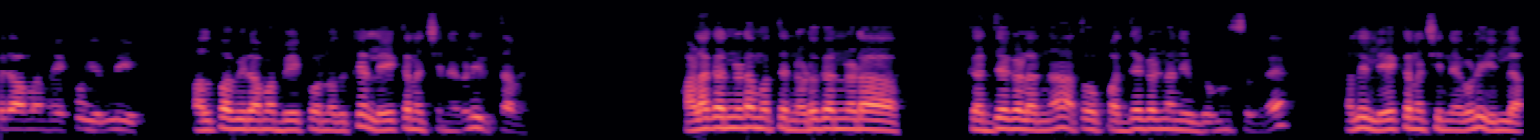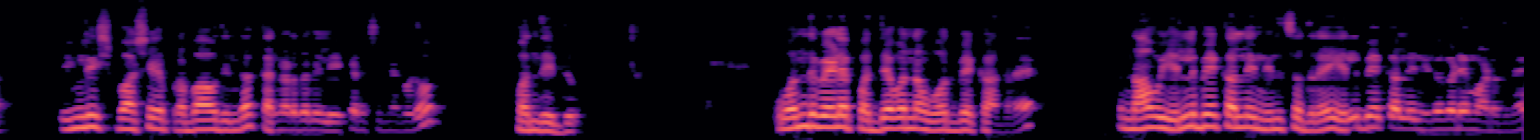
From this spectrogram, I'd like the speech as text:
ವಿರಾಮ ಬೇಕು, ಎಲ್ಲಿ ಅಲ್ಪ ವಿರಾಮ ಬೇಕು ಅನ್ನೋದಕ್ಕೆ ಲೇಖನ ಚಿಹ್ನೆಗಳು ಇರ್ತವೆ ಹಳಗನ್ನಡ ಮತ್ತೆ ನಡುಗನ್ನಡ ಗದ್ಯಗಳನ್ನು ಅಥವಾ ಪದ್ಯಗಳನ್ನ ನೀವು ಗಮನಿಸಿದ್ರೆ ಅಲ್ಲಿ ಲೇಖನ ಚಿಹ್ನೆಗಳು ಇಲ್ಲ. ಇಂಗ್ಲಿಷ್ ಭಾಷೆಯ ಪ್ರಭಾವದಿಂದ ಕನ್ನಡದಲ್ಲಿ ಲೇಖನ ಚಿಹ್ನೆಗಳು ಬಂದಿದ್ದು. ಒಂದು ವೇಳೆ ಪದ್ಯವನ್ನ ಓದಬೇಕಾದ್ರೆ ನಾವು ಎಲ್ಲಿ ಬೇಕಲ್ಲಿ ನಿಲ್ಸಿದ್ರೆ, ಎಲ್ಲಿ ಬೇಕಲ್ಲಿ ನಿಲುಗಡೆ ಮಾಡಿದ್ರೆ,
